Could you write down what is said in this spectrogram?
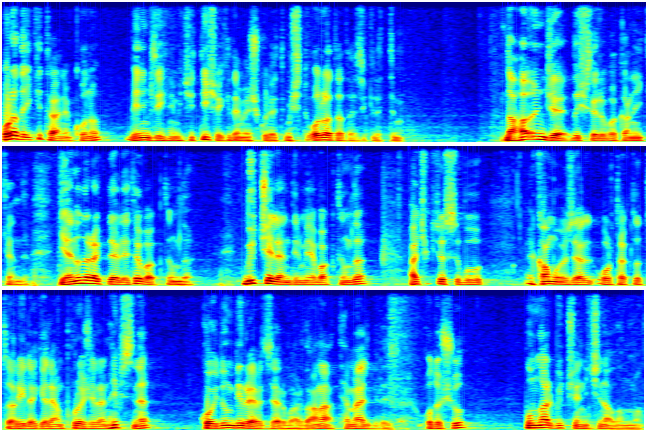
Orada iki tane konu benim zihnimi ciddi şekilde meşgul etmişti. Orada da zikrettim. Daha önce Dışişleri Bakanı iken de genel olarak devlete baktığımda, bütçelendirmeye baktığımda açıkçası bu e, kamu özel ortaklıklarıyla gelen projelerin hepsine koyduğum bir rezerv vardı. Ana temel bir rezerv. O da şu. Bunlar bütçenin içine alınmalı.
